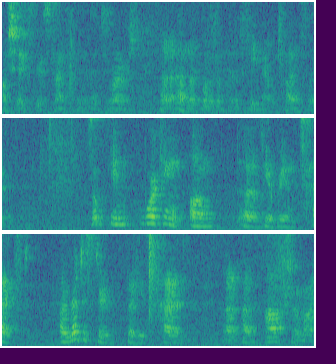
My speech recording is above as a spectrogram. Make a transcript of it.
of Shakespeare's translated into Irish, uh, and that one of them had a female translator. So, in working on uh, the O'Brien text, I registered that it had uh, an afterlife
